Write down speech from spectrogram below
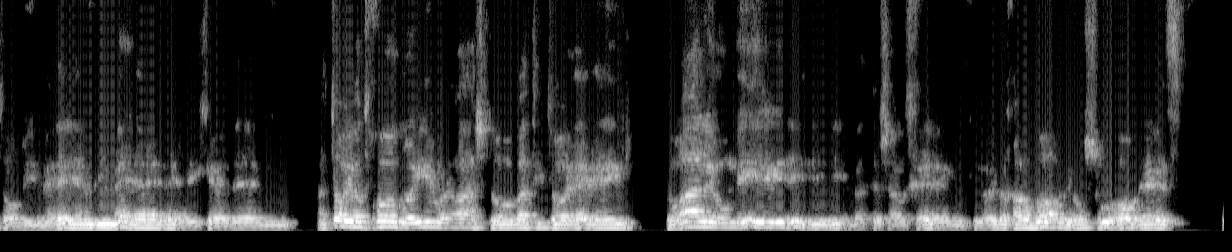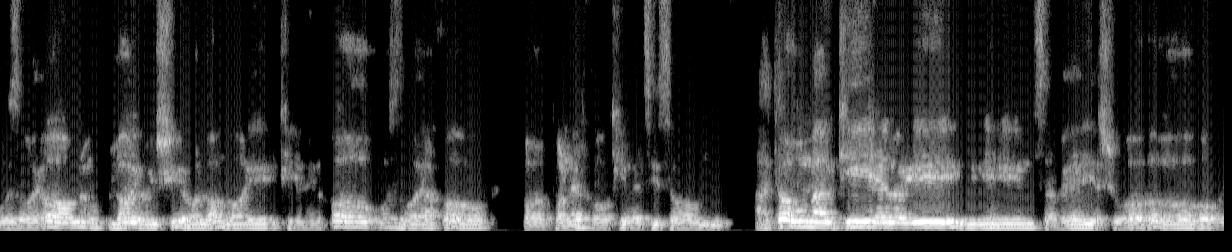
טוב בימיהם בימי קדם. עתו יודחו גויים ורשתו ותתאם, תורה לאומית ותשלחם, כי לא יבחר בו יורשו אורס, וזרועו לא יושיעו לא מוי, כי ימינכו וזרועכו, ופונכו כי רציסום. עתו הוא מלכי אלוהים, צווי ישועו,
